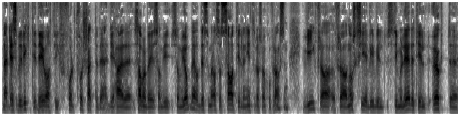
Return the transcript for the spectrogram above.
Nei, Det som er viktig, det er jo at vi fortsetter det, det her samarbeidet som vi, som vi, jobber med. og Det som jeg også sa til den internasjonale konferansen, vi fra, fra norsk side vi vil stimulere til økt eh,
